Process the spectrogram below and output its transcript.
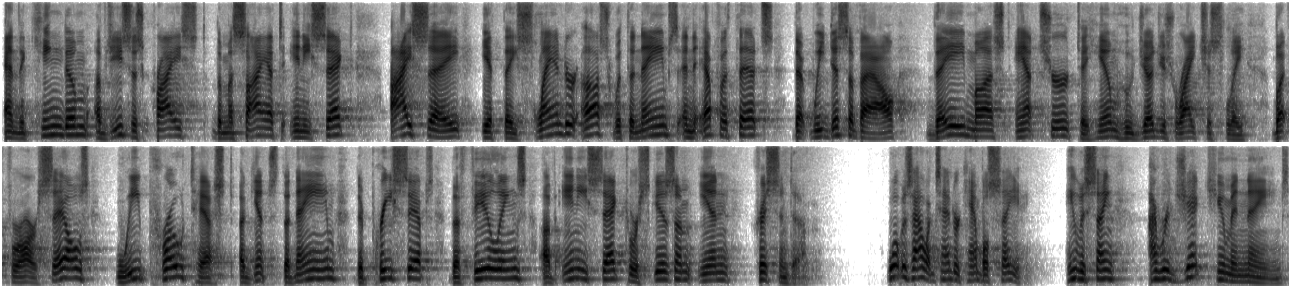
and the kingdom of Jesus Christ, the Messiah, to any sect, I say if they slander us with the names and epithets that we disavow, they must answer to him who judges righteously. But for ourselves, we protest against the name, the precepts, the feelings of any sect or schism in Christendom. What was Alexander Campbell saying? He was saying, I reject human names.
